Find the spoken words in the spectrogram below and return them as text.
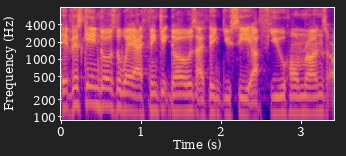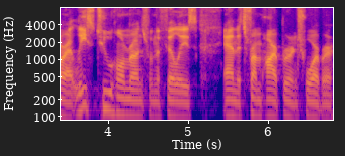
If this game goes the way I think it goes, I think you see a few home runs or at least two home runs from the Phillies, and it's from Harper and Schwarber.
